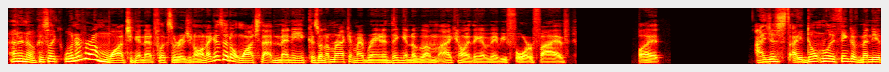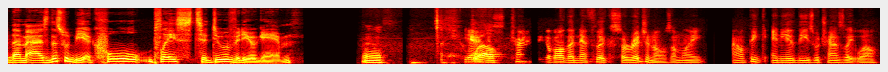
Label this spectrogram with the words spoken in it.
I don't know, because like whenever I'm watching a Netflix original, and I guess I don't watch that many, because when I'm racking my brain and thinking of them, I can only think of maybe four or five. But I just I don't really think of many of them as this would be a cool place to do a video game. Mm. Yeah, Well- just trying to think of all the Netflix originals. I'm like, I don't think any of these would translate well.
